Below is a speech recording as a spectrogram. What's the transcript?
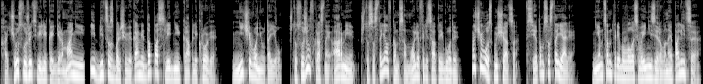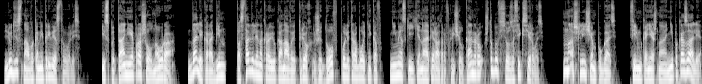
«Хочу служить Великой Германии и биться с большевиками до последней капли крови». Ничего не утаил. Что служил в Красной армии, что состоял в комсомоле в 30-е годы. А чего смущаться? Все там состояли. Немцам требовалась военизированная полиция, люди с навыками приветствовались. Испытание прошел на ура. Дали карабин, поставили на краю канавы трех жидов, политработников, немецкий кинооператор включил камеру, чтобы все зафиксировать. Нашли чем пугать. Фильм, конечно, не показали,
